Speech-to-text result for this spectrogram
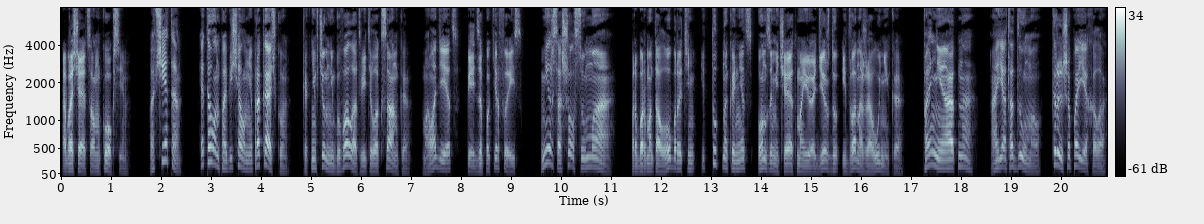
Обращается он к Окси. «Вообще-то, это он пообещал мне прокачку», как ни в чем не бывало, ответила Оксанка. «Молодец, петь за покерфейс». «Мир сошел с ума», пробормотал оборотень, и тут, наконец, он замечает мою одежду и два ножа уника. «Понятно. А я-то думал, крыша поехала».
